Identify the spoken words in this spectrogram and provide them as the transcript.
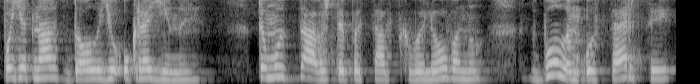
поєднав з долею України, тому завжди писав схвильовано, з болем у серці,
